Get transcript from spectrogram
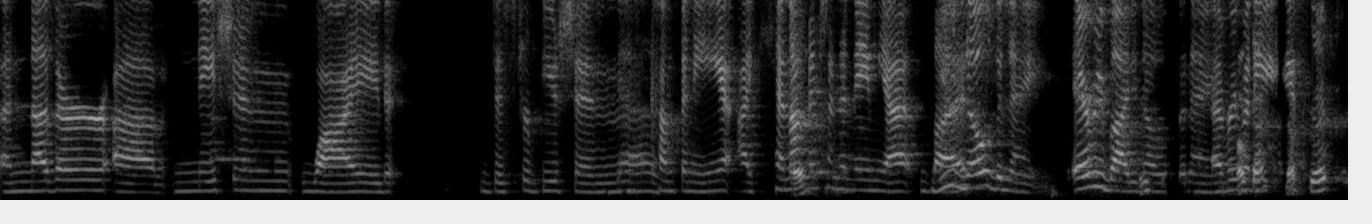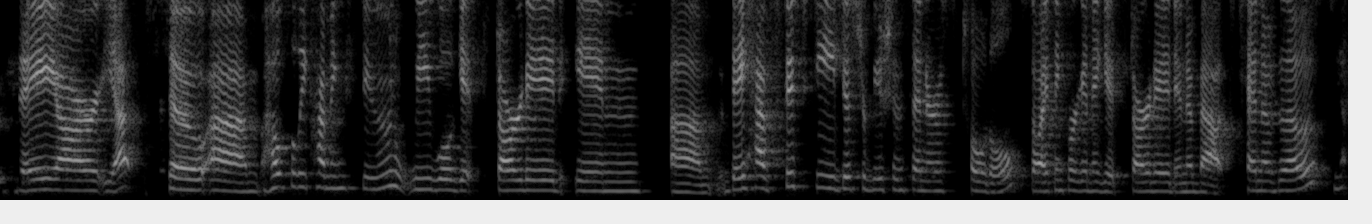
another um, nationwide distribution Yes. company. I cannot mention the name yet, but you know the name. Everybody knows the name. Everybody, Okay, it's that's good. they are, yep. So um, hopefully coming soon, we will get started in. Um, they have 50 distribution centers total. So I think we're going to get started in about 10 of those Yep.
